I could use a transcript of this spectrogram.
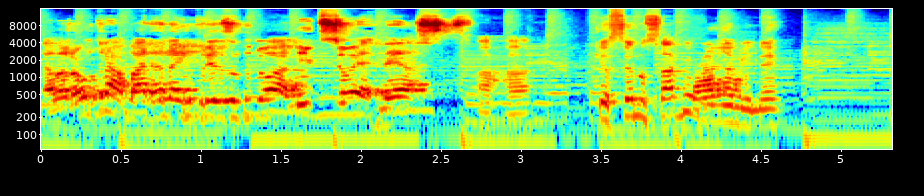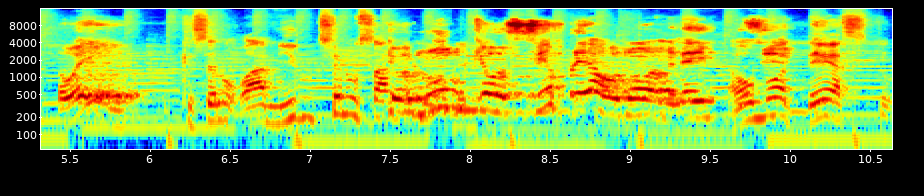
Ela não trabalha na empresa do meu amigo, seu Ernesto. Aham. Porque você não sabe o ah. nome, né? Oi? Que você não, amigo que você não sabe que eu o nome. Que eu sempre erro o nome, né? Inclusive. É o Modesto.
